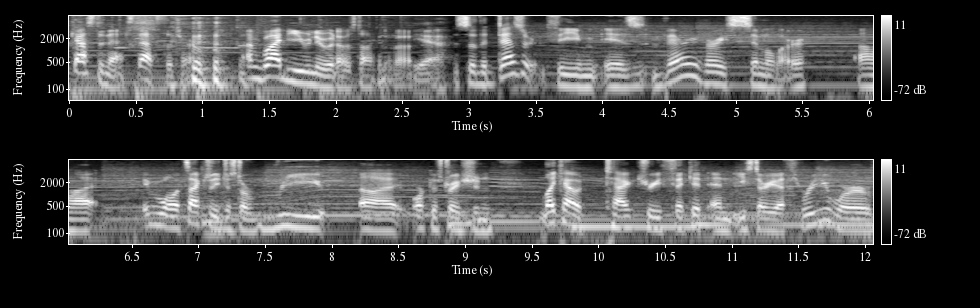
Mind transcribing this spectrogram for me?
Castanets, that's the term. I'm glad you knew what I was talking about. Yeah. So the desert theme is very, very similar. Uh, it- well, it's actually just a re uh, orchestration, like how Tag Tree Thicket and East Area Three were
